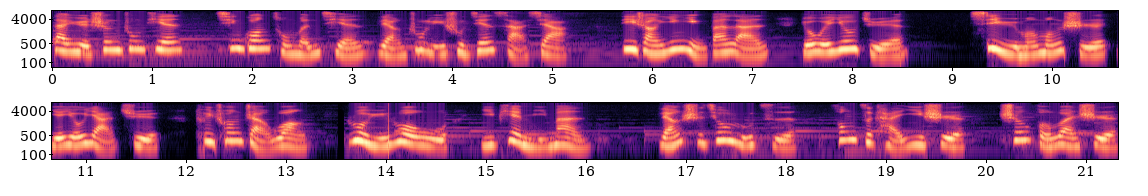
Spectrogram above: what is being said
待月升中天，清光从门前两株梨树间洒下，地上阴影斑斓，尤为幽绝。细雨蒙蒙时也有雅趣，推窗展望。若云若雾，一片弥漫。梁实秋如此，丰子恺亦是。生逢乱世，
